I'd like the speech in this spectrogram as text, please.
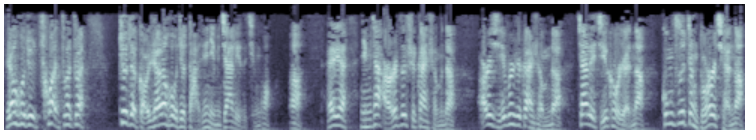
然后就串串串，就在搞，然后就打听你们家里的情况啊。哎呀，你们家儿子是干什么的？儿媳妇是干什么的？家里几口人呢？工资挣多少钱呢？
